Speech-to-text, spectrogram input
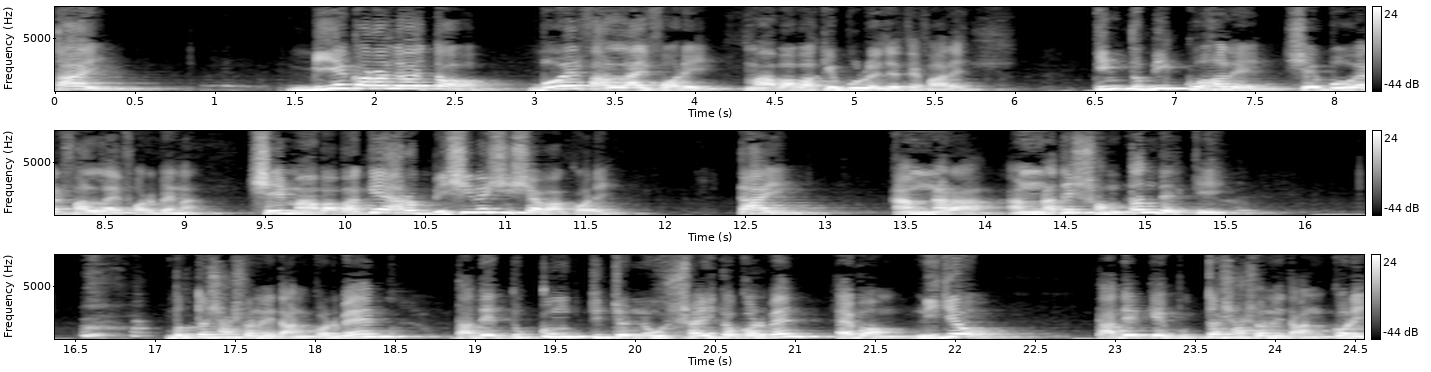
তাই বিয়ে করালে হয়তো বউয়ের পাল্লায় পরে মা বাবাকে ভুলে যেতে পারে। কিন্তু বিক্ষু হলে সে বউয়ের পাল্লায় ফরবে না। সে মা বাবাকে আরও বেশি বেশি সেবা করে। তাই আপনারা, আপনাদের সন্তানদেরকে বুদ্ধ শাসনে দান করবেন তাদের দুঃখ মুক্তির জন্য উৎসাহিত করবেন এবং নিজেও তাদেরকে বুদ্ধ শাসনে দান করে।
